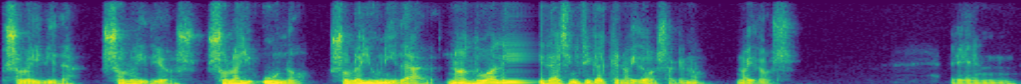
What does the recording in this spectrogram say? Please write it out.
solo hay vida, solo hay Dios, solo hay uno, solo hay unidad. No dualidad significa que no hay dos, ¿a que no? No hay dos. En,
